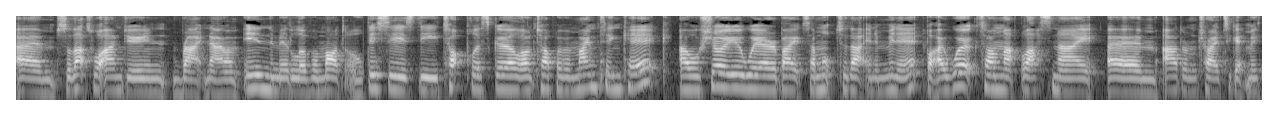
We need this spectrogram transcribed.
Um, so that's what I'm doing right now. I'm in the middle of a model. This is the topless girl on top of a mountain cake. I will show you whereabouts I'm up to that in a minute, but I worked on that last night. Um, Adam tried to get me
